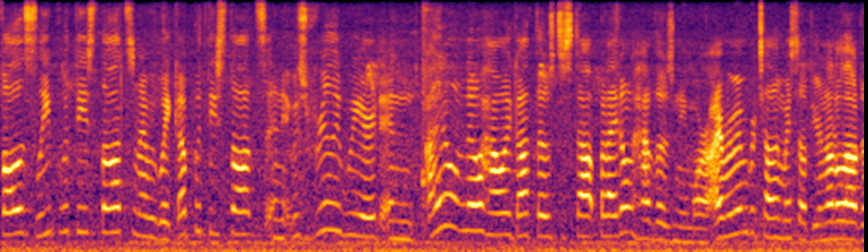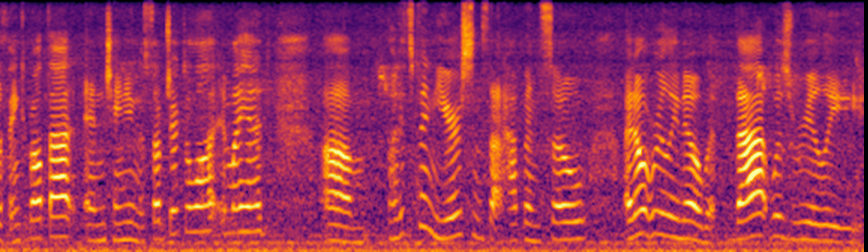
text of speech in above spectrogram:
fall asleep with these thoughts and I would wake up with these thoughts and it was really weird and I don't know how I got those to stop but I don't have those anymore. I remember telling myself you're not allowed to think about that and changing the subject a lot in my head um, but it's been years since that happened so I don't really know, but that was really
